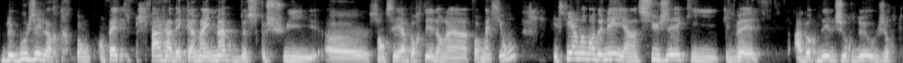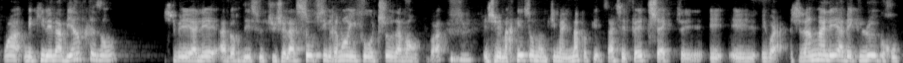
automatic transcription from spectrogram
de bouger l'ordre. Donc, en fait, je pars avec un mind map de ce que je suis euh, censé apporter dans la formation. Et si à un moment donné, il y a un sujet qui, qui devait être abordé le jour 2 ou le jour 3, mais qu'il est là bien présent, je vais aller aborder ce sujet-là, sauf si vraiment il faut autre chose avant, tu vois. Et je vais marquer sur mon petit mind map, OK, ça c'est fait, check, et, et, et, voilà. J'aime aller avec le groupe.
